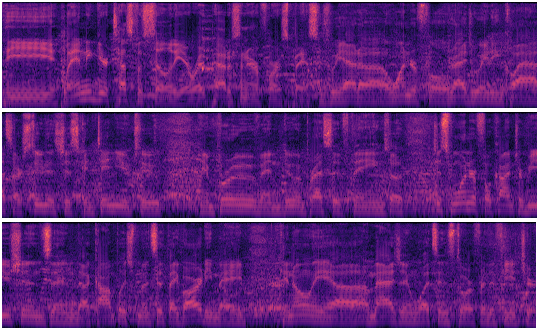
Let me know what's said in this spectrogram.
the landing gear test facility at Wright-Patterson Air Force Base. We had a wonderful graduating class. Our students just continue to improve and do impressive things. So just wonderful contributions and accomplishments that they've already made. Can only uh, imagine what's in store for the future.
